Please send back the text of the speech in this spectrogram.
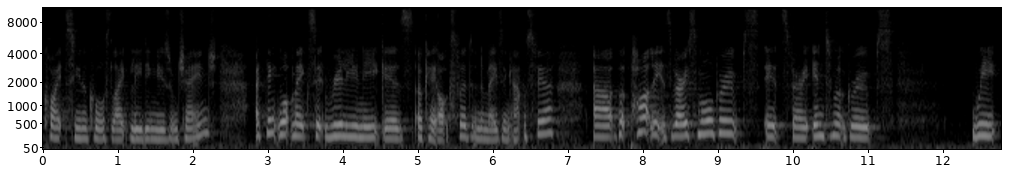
quite seen a course like Leading Newsroom Change. I think what makes it really unique is, okay, Oxford, an amazing atmosphere, uh, but partly it's very small groups, it's very intimate groups. We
